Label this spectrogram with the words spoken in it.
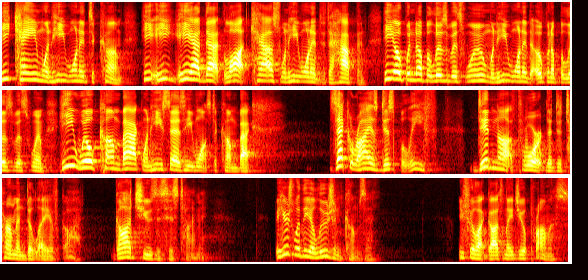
He came when he wanted to come. He, he, he had that lot cast when he wanted it to happen. He opened up Elizabeth's womb when he wanted to open up Elizabeth's womb. He will come back when he says he wants to come back. Zechariah's disbelief did not thwart the determined delay of God. God chooses his timing. But here's where the illusion comes in. You feel like God's made you a promise.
